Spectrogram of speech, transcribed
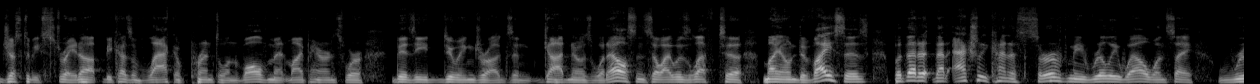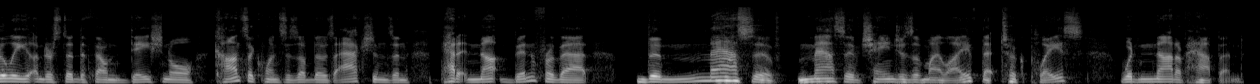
just to be straight up because of lack of parental involvement my parents were busy doing drugs and god knows what else and so i was left to my own devices but that that actually kind of served me really well once i really understood the foundational consequences of those actions and had it not been for that the massive, massive changes of my life that took place would not have happened.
